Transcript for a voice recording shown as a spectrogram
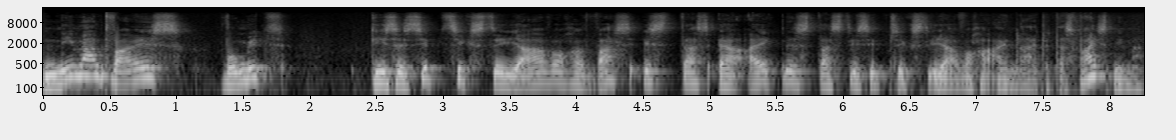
Niemand weiß, womit diese 70. Jahrwoche, was ist das Ereignis, das die 70. Jahrwoche einleitet? Das weiß niemand.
